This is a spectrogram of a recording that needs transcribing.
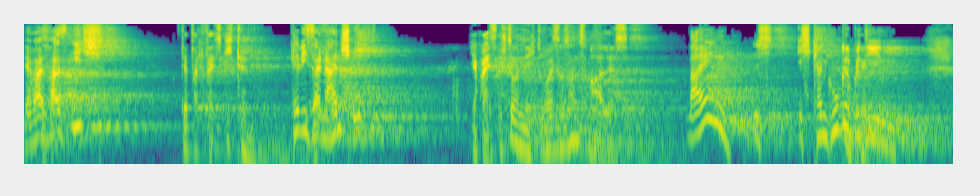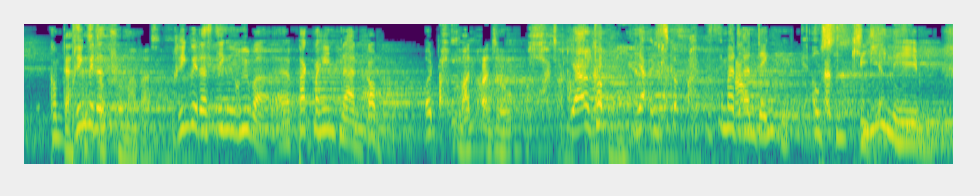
Ja, was weiß ich? Ja, was weiß ich denn? Kenne ich seine Handschrift? Ja, weiß ich doch nicht. Du weißt doch sonst mal alles. Nein, ich, ich kann Google Okay. bedienen. Komm, Das bring ist mir doch das, schon mal was. bring mir das Ding rüber. Äh, pack mal hinten an, komm. Und, Ach Mann, also, oh, noch ja, komm, ja, jetzt komm, muss immer dran denken. Aus den Knien heben.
